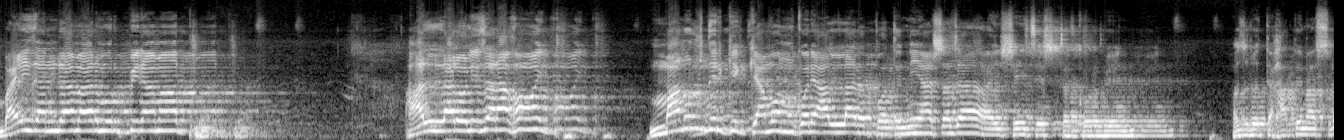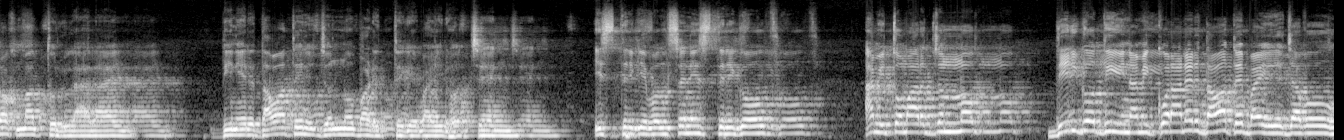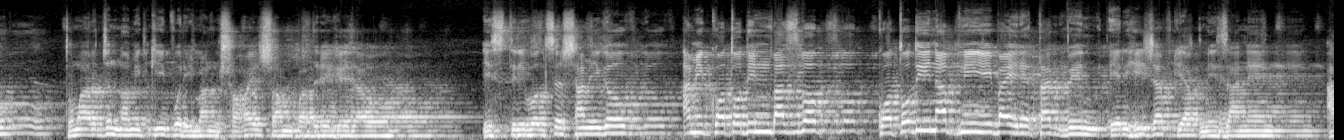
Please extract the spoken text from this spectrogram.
ভাইজানরা আমার মুরব্বীরা আমার। আল্লাহর অলি হয়, মানুষদেরকে কেমন করে আল্লাহর পথে নিয়ে আসা যায়, সেই চেষ্টা করবেন। হজরত হাতেম আশরফ মাতুল্লাহ দিনের দাওয়াতের জন্য বাড়ির থেকে বাইর হচ্ছেন। স্ত্রীকে বলছেন, স্ত্রী গো, আমি তোমার জন্য দীর্ঘদিন আমি কোরআনের দাওয়াতে বাইরে যাব। তোমার জন্য আমি কি পরিমাণ সহায় সম্পদ রেখে যাব? স্ত্রী বলছে, স্বামী গো, আমি কতদিন বাঁচব? কতদিন আপনি বাইরে থাকবেন? এর হিসাব কি আপনি জানেন?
